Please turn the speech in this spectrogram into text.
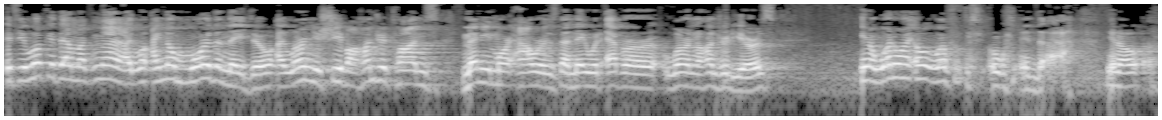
If you look at them like, man, I, I, know more than they do. I learn yeshiva a hundred times, many more hours than they would ever learn in a hundred years. You know, what do I owe? Well, uh, you know,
